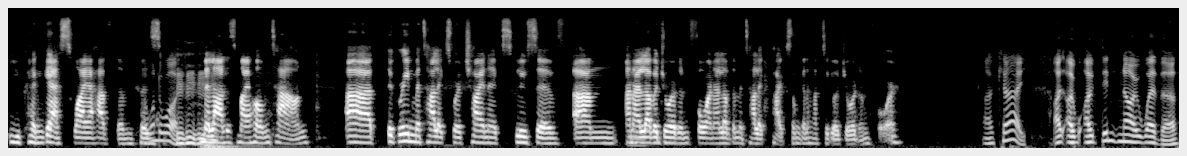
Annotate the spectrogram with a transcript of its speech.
you can guess why I have them because. Milan is my hometown. Uh, the green metallics were China exclusive, um, and I love a Jordan 4 and I love the metallic pack, so I'm going to have to go Jordan 4. Okay. I, I, I didn't know whether.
